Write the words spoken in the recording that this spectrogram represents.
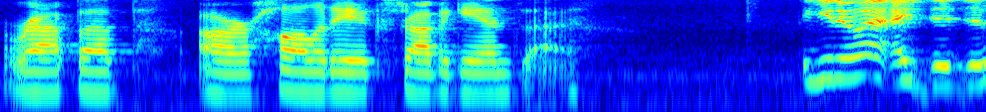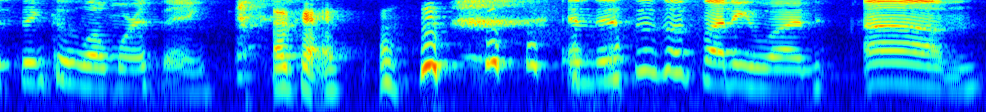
wrap up our holiday extravaganza? You know what? I did just think of one more thing, Okay. and this is a funny one. Um,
